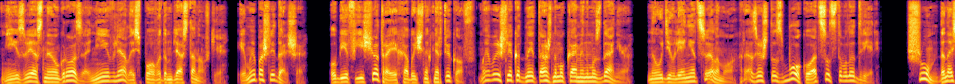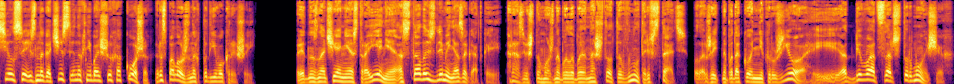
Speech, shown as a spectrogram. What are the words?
Неизвестная угроза не являлась поводом для остановки, и мы пошли дальше. Убив еще троих обычных мертвяков, мы вышли к одноэтажному каменному зданию. На удивление целому, разве что сбоку отсутствовала дверь. Шум доносился из многочисленных небольших окошек, расположенных под его крышей. Предназначение строения осталось для меня загадкой. Разве что можно было бы на что-то внутрь встать, положить на подоконник ружье и отбиваться от штурмующих.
